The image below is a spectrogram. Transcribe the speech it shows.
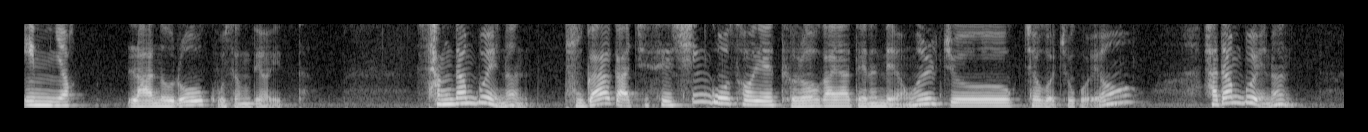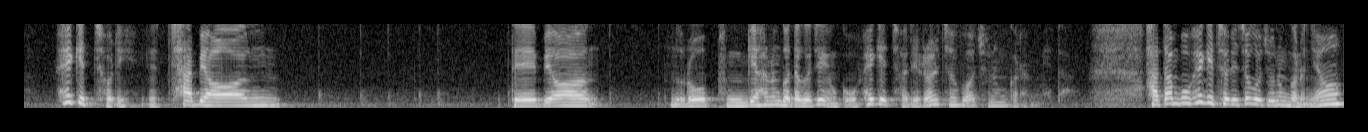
입력 란으로 구성되어 있다. 상단부에는 부가가치세 신고서에 들어가야 되는 내용을 쭉 적어주고요. 하단부에는 회계 처리, 차변, 대변으로 붕괴하는 거다 그지? 그 회계 처리를 적어주는 거랍니다. 하단부 회계 처리 적어주는 거는요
